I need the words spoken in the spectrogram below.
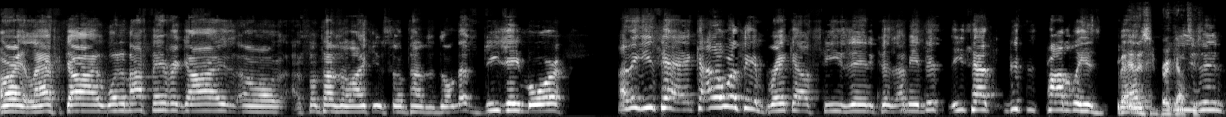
all right. Last guy, one of my favorite guys. Uh, sometimes I like him, sometimes I don't. That's DJ Moore. I think he's had. I don't want to say a breakout season because I mean this. He's had. This is probably his best season. season.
